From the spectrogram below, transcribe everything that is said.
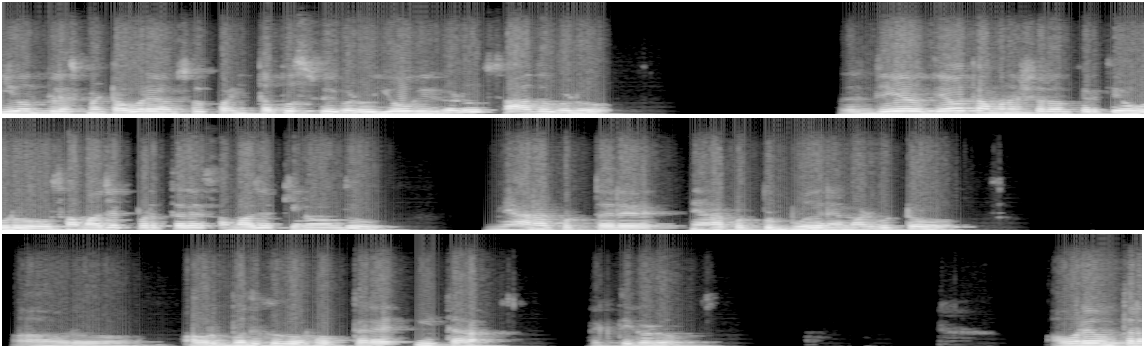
ಈ ಒಂದು ಪ್ಲೇಸ್ಮೆಂಟ್ ಅವರೇ ಒಂದು ಸ್ವಲ್ಪ ಈ ತಪಸ್ವಿಗಳು, ಯೋಗಿಗಳು, ಸಾಧುಗಳು ದೇವ, ದೇವತಾ ಮನುಷ್ಯರು ಅಂತ ಇರ್ತೀವಿ. ಅವರು ಸಮಾಜಕ್ಕೆ ಬರ್ತಾರೆ, ಸಮಾಜಕ್ಕೆ ಏನೋ ಒಂದು ಜ್ಞಾನ ಕೊಡ್ತಾರೆ, ಜ್ಞಾನ ಕೊಟ್ಟು ಬೋಧನೆ ಮಾಡ್ಬಿಟ್ಟು ಅವರು, ಅವ್ರ ಬದುಕಿಗೆ ಹೋಗ್ತಾರೆ. ಈ ತರ ವ್ಯಕ್ತಿಗಳು. ಅವರೇ ಒಂಥರ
